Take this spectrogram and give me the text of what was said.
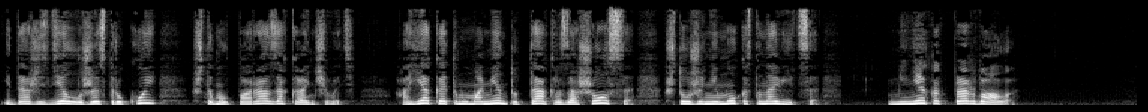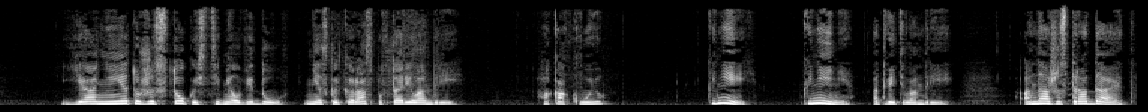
и даже сделал жест рукой, что, мол, пора заканчивать. А я к этому моменту так разошелся, что уже не мог остановиться — меня как прорвало. «Я не эту жестокость имел в виду», — несколько раз повторил Андрей. «А какую?» «К ней, к Нине», — ответил Андрей. «Она же страдает,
